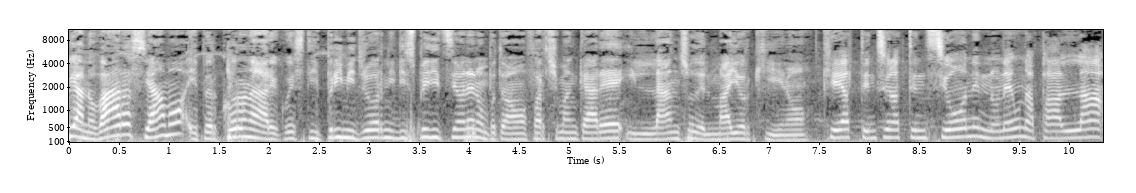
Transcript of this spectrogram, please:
Qui a Novara siamo e per coronare questi primi giorni di spedizione non potevamo farci mancare il lancio del Maiorchino. Che attenzione, attenzione, non è una palla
